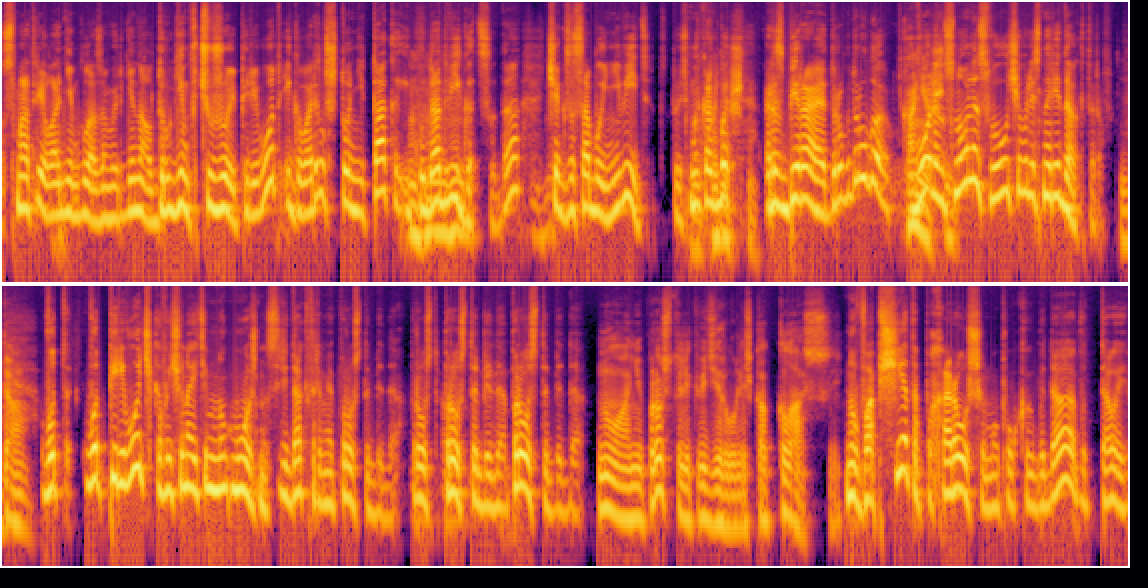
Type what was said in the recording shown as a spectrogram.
смотрел одним глазом в оригинал, другим в чужой перевод и говорил, что не так и куда Мгм. двигаться. Да? Человек за собой не видит. То есть мы Ну, как конечно. бы, разбирая друг друга, Конечно. Воленс-Ноленс выучивались на редакторов. Да. Вот, вот переводчиков еще найти ну, можно, с редакторами просто беда. Просто, просто беда, просто беда. Ну, они просто ликвидировались как класс. Ну, вообще-то, по-хорошему, по- как бы, да, вот давай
